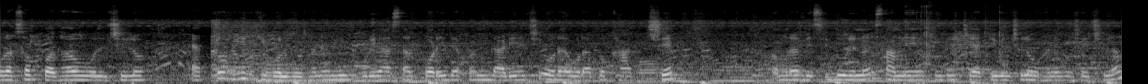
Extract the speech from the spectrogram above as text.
ওরা সব কথাও বলছিল। এত ভিড় কি বলব? ওখানে আমি ঘুরে আসার পরেই দেখো আমি দাঁড়িয়েছি ওরা ওরা তো খাচ্ছে। আমরা বেশি দূরে নয় সামনে কিন্তু চেয়ার টেবিল ছিল ওখানে বসেছিলাম।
